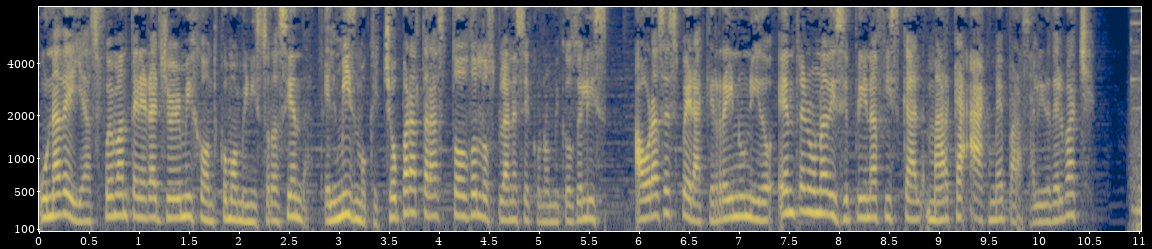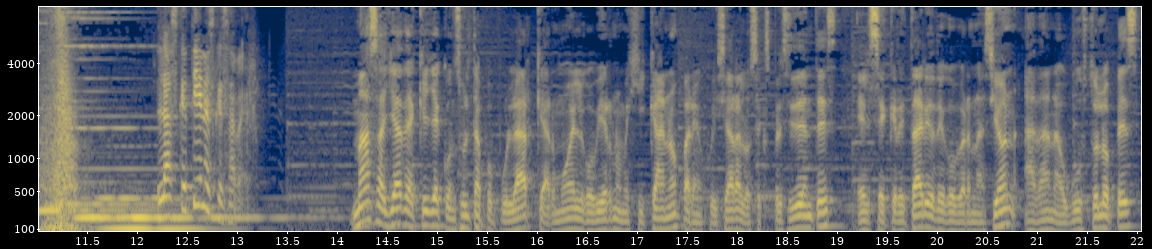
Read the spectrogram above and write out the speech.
Una de ellas fue mantener a Jeremy Hunt como ministro de Hacienda, el mismo que echó para atrás todos los planes económicos de Liz. Ahora se espera que Reino Unido entre en una disciplina fiscal marca ACME para salir del bache. Las que tienes que saber. Más allá de aquella consulta popular que armó el gobierno mexicano para enjuiciar a los expresidentes, el secretario de Gobernación, Adán Augusto López,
